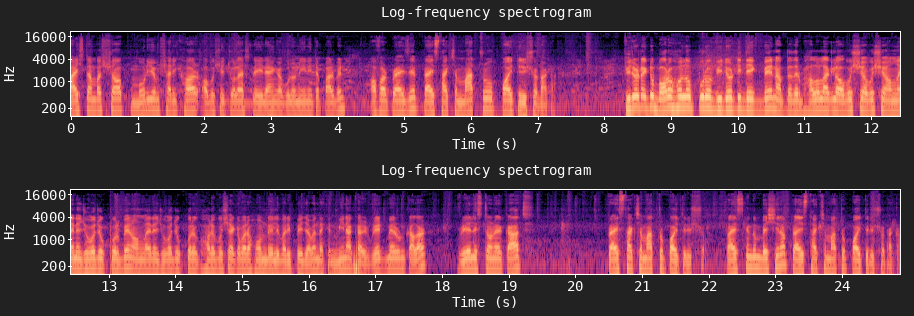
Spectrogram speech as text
বাইশ নাম্বার শপ মরিয়ম শাড়ি ঘর। অবশ্যই চলে আসলে এই লেহেঙ্গাগুলো নিয়ে নিতে পারবেন। অফার প্রাইসে প্রাইস থাকছে মাত্র পঁয়ত্রিশশো টাকা। ভিডিওটা একটু বড় হলো, পুরো ভিডিওটি দেখবেন। আপনাদের ভালো লাগলে অবশ্যই অবশ্যই অনলাইনে যোগাযোগ করবেন। অনলাইনে যোগাযোগ করে ঘরে বসে একেবারে হোম ডেলিভারি পেয়ে যাবেন। দেখেন মিনাকারি রেড মেরুন কালার রিয়েল স্টোনের কাজ। প্রাইস থাকছে মাত্র পঁয়ত্রিশশো। প্রাইস কিন্তু বেশি না প্রাইস থাকছে মাত্র পঁয়ত্রিশশো টাকা।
